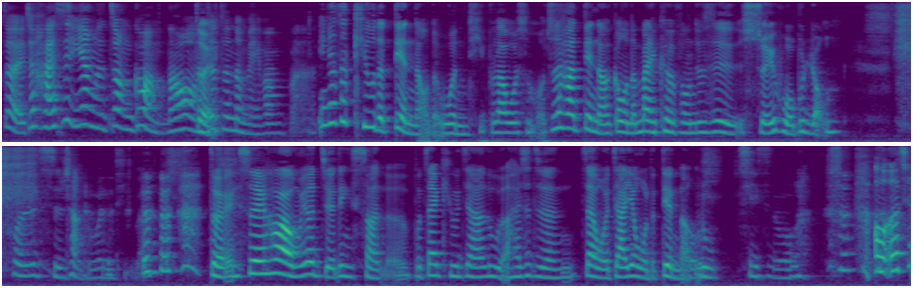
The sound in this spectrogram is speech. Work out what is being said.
对，就还是一样的状况，然后我们就真的没办法。应该是 Q 的电脑的问题，不知道为什么，就是他的电脑跟我的麦克风就是水火不容。或者是磁场的问题吧。对，所以后来我们又决定算了，不在 Q 家录了，还是只能在我家用我的电脑录。气死我了！哦，而且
